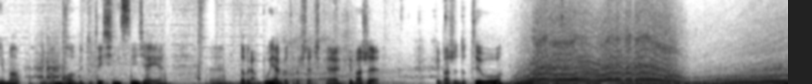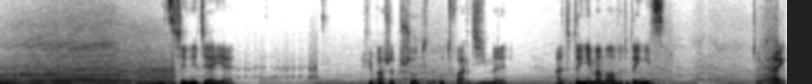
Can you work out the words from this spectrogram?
Nie ma, nie ma mowy, tutaj się nic nie dzieje. E, dobra, buja go troszeczkę, chyba że, chyba że do tyłu. nic się nie dzieje. Chyba, że przód utwardzimy. Ale tutaj nie ma mowy, tutaj nic... Czekaj.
